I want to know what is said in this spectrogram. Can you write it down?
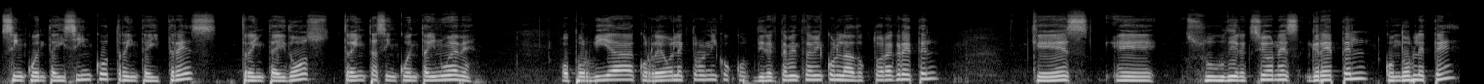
55 33 32 30 59 o por vía correo electrónico directamente también con la doctora Gretel, que es, eh, su dirección es Gretel con doble T,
